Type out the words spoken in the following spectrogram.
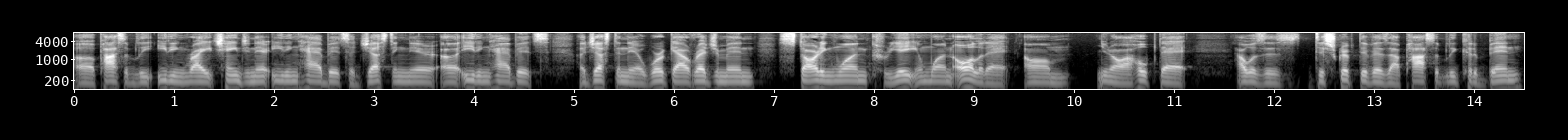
uh, possibly eating right, changing their eating habits, adjusting their uh, eating habits, adjusting their workout regimen, starting one, creating one, all of that. Um, you know, I hope that I was as descriptive as I possibly could have been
